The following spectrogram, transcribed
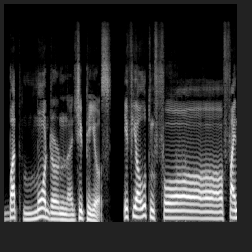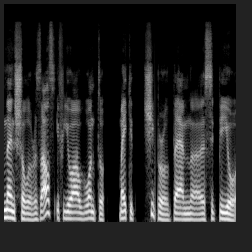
but modern GPUs if you are looking for financial results, if you are want to make it cheaper than uh, CPU.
